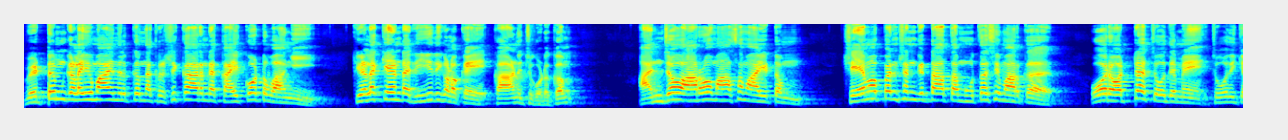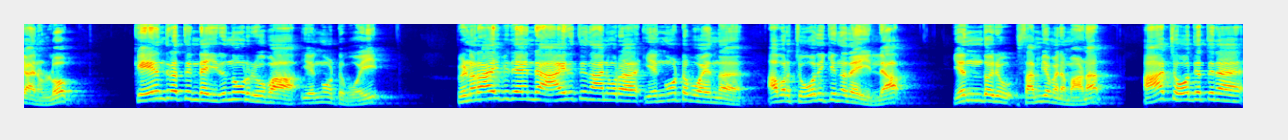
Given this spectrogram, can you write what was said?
വെട്ടും കിളയുമായി നിൽക്കുന്ന കൃഷിക്കാരന്റെ കൈക്കോട്ട് വാങ്ങി കിളയ്ക്കേണ്ട രീതികളൊക്കെ കാണിച്ചു കൊടുക്കും. അഞ്ചോ ആറോ മാസമായിട്ടും ക്ഷേമ പെൻഷൻ കിട്ടാത്ത മുത്തശ്ശിമാർക്ക് ഒരൊറ്റ ചോദ്യമേ ചോദിക്കാനുള്ളൂ. കേന്ദ്രത്തിന്റെ ഇരുന്നൂറ് രൂപ എങ്ങോട്ട് പോയി? പിണറായി വിജയന്റെ ആയിരത്തി നാനൂറ് എങ്ങോട്ട് പോയെന്ന് അവർ ചോദിക്കുന്നതേയില്ല. എന്തൊരു സംയമനമാണ്. ആ ചോദ്യത്തിന്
